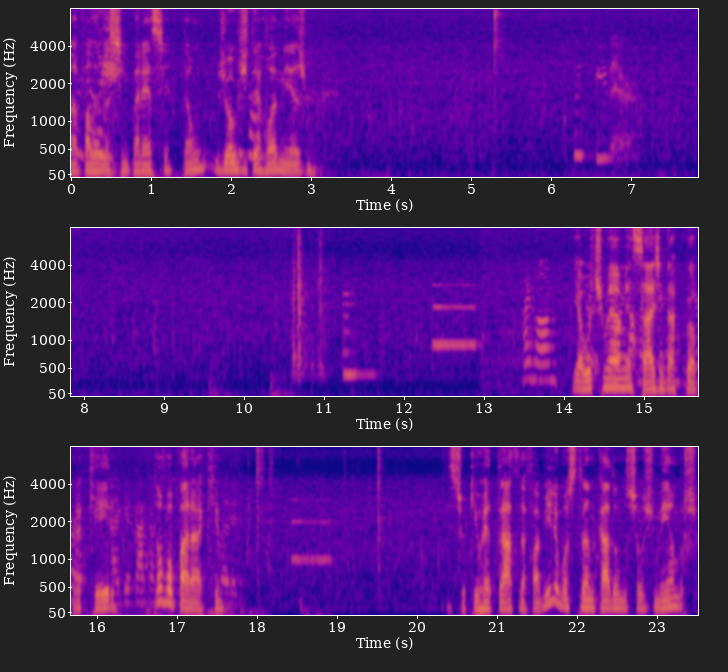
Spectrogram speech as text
Ela falando assim, parece um jogo de terror mesmo. E a última é a mensagem da própria Katie. Então vou parar aqui. Isso aqui é o retrato da família, mostrando cada um dos seus membros.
